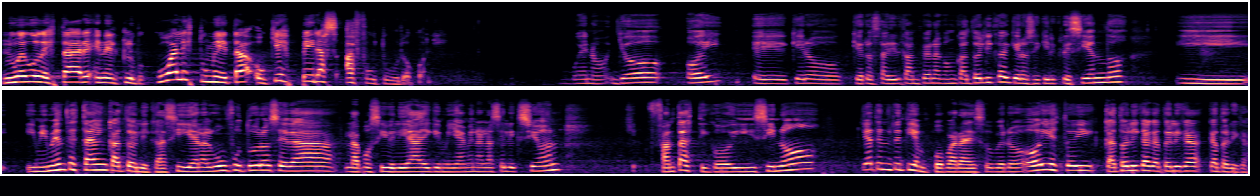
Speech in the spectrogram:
luego de estar en el club. ¿Cuál es tu meta o qué esperas a futuro, Connie? Bueno, yo hoy eh, quiero, quiero salir campeona con Católica, quiero seguir creciendo y, y mi mente está en Católica. Si en algún futuro se da la posibilidad de que me llamen a la selección, fantástico. Y si no, ya tendré tiempo para eso. Pero hoy estoy Católica, Católica, Católica.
